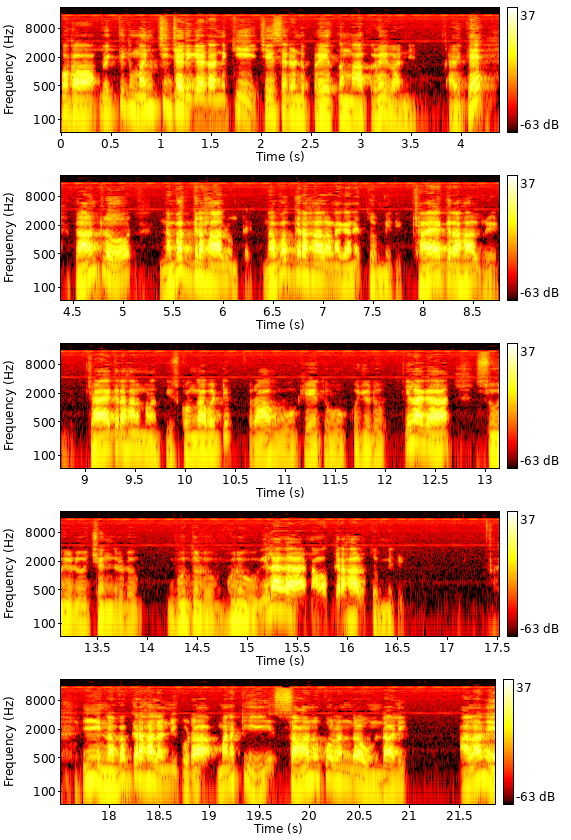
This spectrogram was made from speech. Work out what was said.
ఒక వ్యక్తికి మంచి జరిగడానికి చేసేటువంటి ప్రయత్నం మాత్రమే ఇవన్నీ. అయితే దాంట్లో నవగ్రహాలు ఉంటాయి. నవగ్రహాలు అనగానే తొమ్మిది. ఛాయాగ్రహాలు రెండు. ఛాయాగ్రహాలు మనం తీసుకోం కాబట్టి రాహువు కేతువు కుజుడు ఇలాగా సూర్యుడు చంద్రుడు బుధుడు గురువు ఇలాగా నవగ్రహాలు తొమ్మిది. ఈ నవగ్రహాలన్నీ కూడా మనకి సానుకూలంగా ఉండాలి. అలానే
